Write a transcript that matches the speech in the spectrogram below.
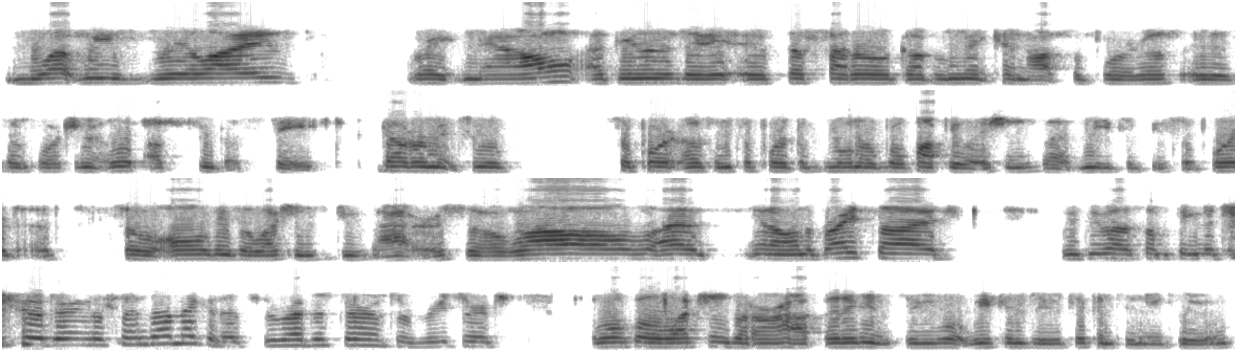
what we've realized right now, at the end of the day, if the federal government cannot support us, it is unfortunately up to the state government to support us and support the vulnerable populations that need to be supported. So all these elections do matter. So while, uh, you know, on the bright side, we do have something to do during this pandemic, and it's to register and to research local elections that are happening and seeing what we can do to continue to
